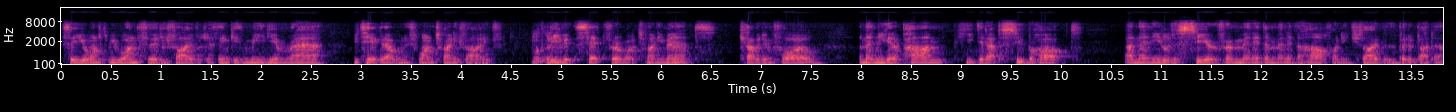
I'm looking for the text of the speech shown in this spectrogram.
say you want it to be 135, which I think is medium rare, you take it out when it's 125 Okay. leave it sit for about 20 minutes, covered in foil, and then you get a pan, heat it up super hot, and then you'll just sear it for a minute, a minute and a half on each side with a bit of butter.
